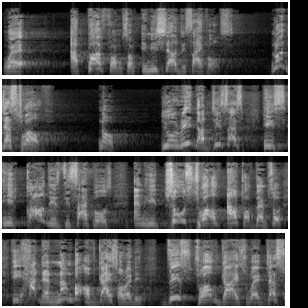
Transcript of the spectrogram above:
were apart from some initial disciples, not just 12. No. You read that Jesus, he's, he called his disciples and he chose 12 out of them. So he had a number of guys already. These 12 guys were just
